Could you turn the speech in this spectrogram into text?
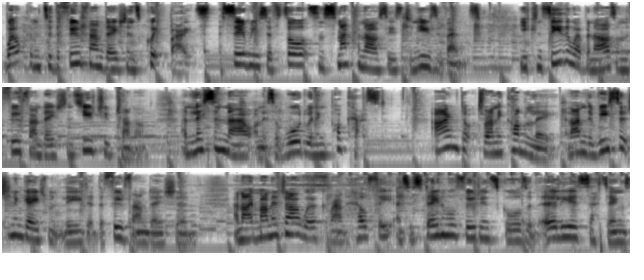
Welcome to the Food Foundation's Quick Bites, a series of thoughts and snap analyses to news events. You can see the webinars on the Food Foundation's YouTube channel and listen now on its award winning podcast. I'm Dr. Annie Connolly, and I'm the Research and Engagement Lead at the Food Foundation. And I manage our work around healthy and sustainable food in schools and early years settings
